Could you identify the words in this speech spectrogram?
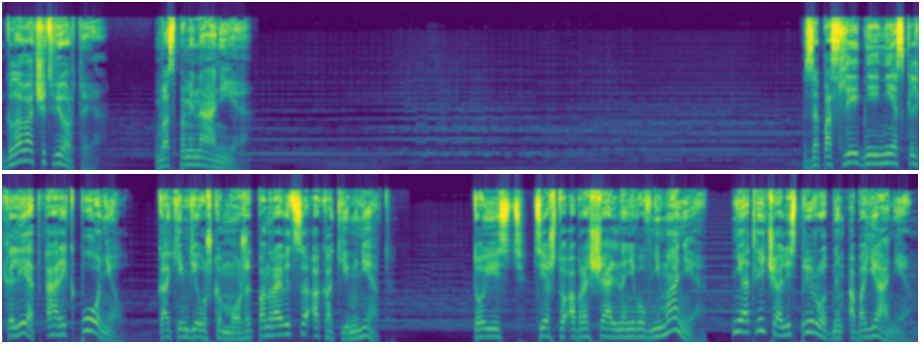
Глава 4. Воспоминания. За последние несколько лет Арик понял, каким девушкам может понравиться, а каким нет. То есть, те, что обращали на него внимание, не отличались природным обаянием.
